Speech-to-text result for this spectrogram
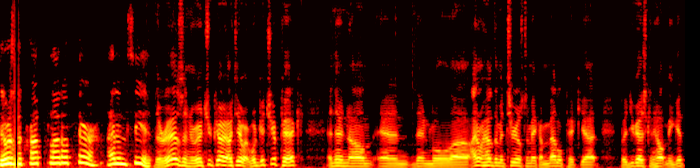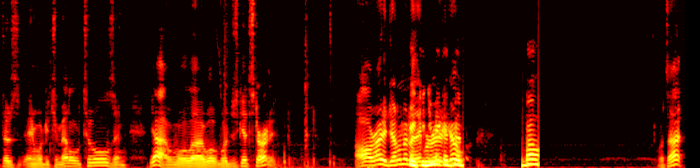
There was a crop plot up there. I didn't see it. There is, and once you go, I tell you what, we'll get you a pick, and then um, and then we'll. Uh, I don't have the materials to make a metal pick yet, but you guys can help me get those, and we'll get you metal tools, and yeah, we'll uh, we'll we'll just get started. All righty, gentlemen. I think can we're ready a to go. good bow? What's that?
